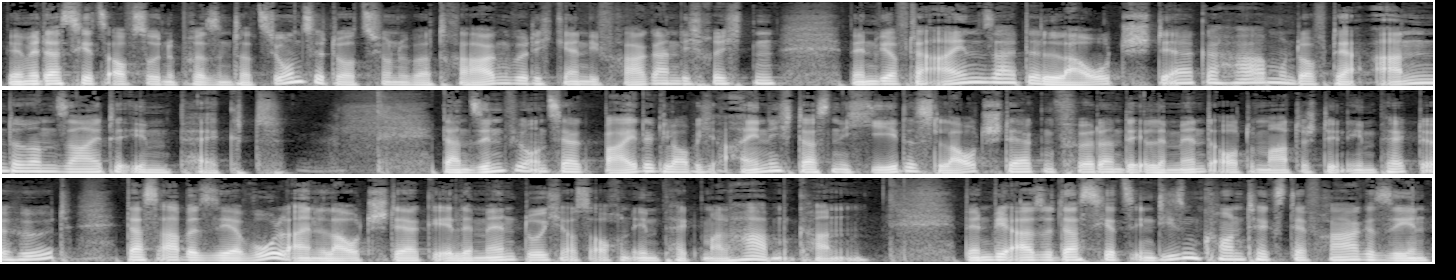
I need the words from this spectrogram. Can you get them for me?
Wenn wir das jetzt auf so eine Präsentationssituation übertragen, würde ich gerne die Frage an dich richten, wenn wir auf der einen Seite Lautstärke haben und auf der anderen Seite Impact, dann sind wir uns ja beide, glaube ich, einig, dass nicht jedes lautstärkenfördernde Element automatisch den Impact erhöht, dass aber sehr wohl ein Lautstärke-Element durchaus auch einen Impact mal haben kann. Wenn wir also das jetzt in diesem Kontext der Frage sehen,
